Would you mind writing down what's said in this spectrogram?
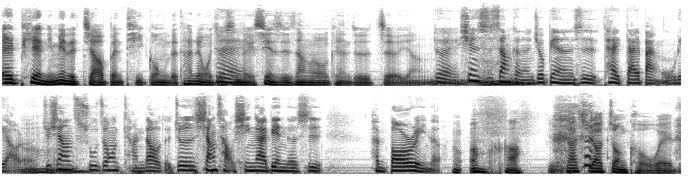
，A 片里面的脚本提供的，他认为就是那个现实上哦可能就是这样。对，现实上可能就变成是太呆板无聊了，嗯就像书中谈到的，就是香草性爱变得是很 boring 了，嗯嗯好，他需要重口味的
